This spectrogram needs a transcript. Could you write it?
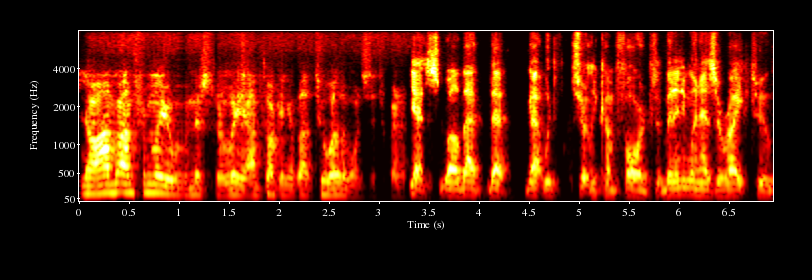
No, I'm, I'm familiar with Mr. Lee. I'm talking about two other ones that you're gonna. Yes, well, that, that, that would certainly come forward, but anyone has a right to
